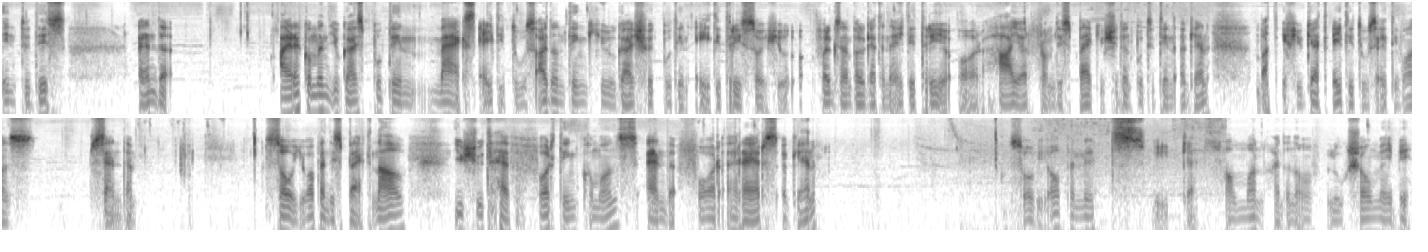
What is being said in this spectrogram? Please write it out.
into this and uh, I recommend you guys put in max 82 so I don't think you guys should put in 83 so if you for example get an 83 or higher from this pack you shouldn't put it in again but if you get 82s 81s send them so you open this pack now you should have 14 commons and 4 rares again so we open it, we get someone, I don't know, Luke Shaw maybe.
